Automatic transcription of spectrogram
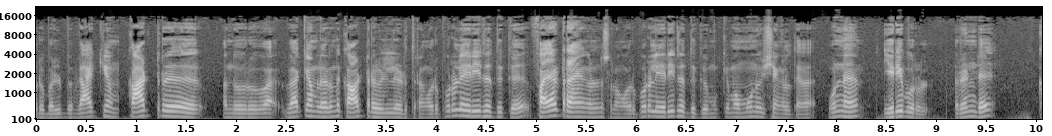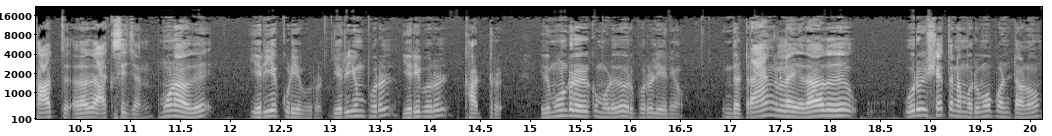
ஒரு பல்பு வேக்யூம் காற்று அந்த ஒரு வேக்யூம்லேருந்து காற்றை வெளியில் எடுத்துறாங்க. ஒரு பொருள் எரியறதுக்கு ஃபயர் ட்ரையாங்கல்னு சொல்லுவாங்க. ஒரு பொருள் எரியறதுக்கு முக்கியமாக மூணு விஷயங்கள் தேவை. ஒன்று எரிபொருள். ரெண்டு காற்று அதாவது ஆக்சிஜன் மூணாவது எரியக்கூடிய பொருள். எரியும் பொருள் எரிபொருள் காற்று. இது மூன்று இருக்கும் பொழுது ஒரு பொருள் எரியும். இந்த ட்ரையாங்கிளில் ஏதாவது ஒரு விஷயத்தை நம்ம ரிமூவ் பண்ணிட்டாலும்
